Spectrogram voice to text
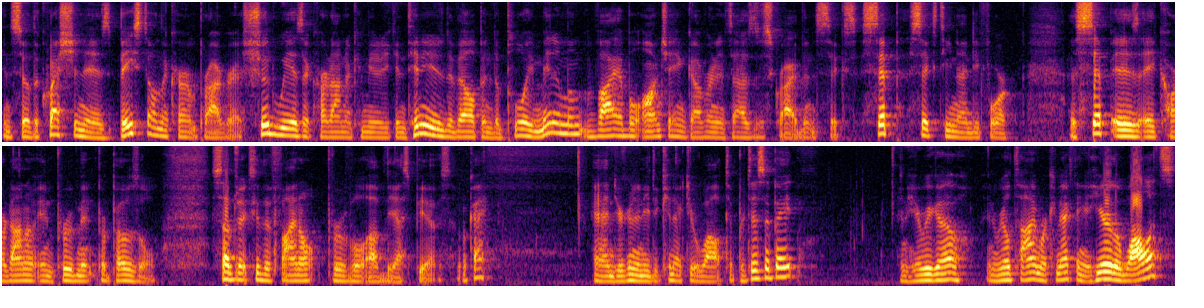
And so the question is, based on the current progress, should we as a Cardano community continue to develop and deploy minimum viable on-chain governance as described in 6, CIP 1694 A CIP is a Cardano improvement proposal, subject to the final approval of the SPOs, okay? And you're gonna need to connect your wallet to participate. And here we go. In real time, we're connecting it. Here are the wallets.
